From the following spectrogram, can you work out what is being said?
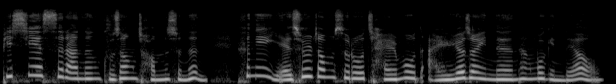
PCS라는 구성 점수는 흔히 예술 점수로 잘못 알려져 있는 항목인데요.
